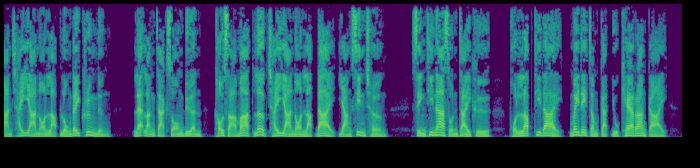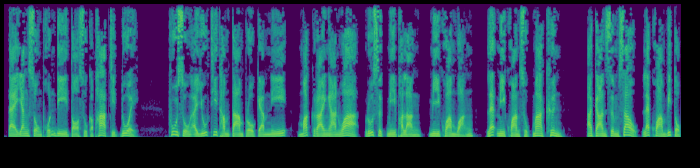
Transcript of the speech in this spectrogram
การใช้ยานอนหลับลงได้ครึ่งหนึ่ง และหลังจากสองเดือน เขาสามารถเลิกใช้ยานอนหลับได้อย่างสิ้นเชิง สิ่งที่น่าสนใจคือ ผลลัพธ์ที่ได้ไม่ได้จำกัดอยู่แค่ร่างกาย แต่ยังส่งผลดีต่อสุขภาพจิตด้วย ผู้สูงอายุที่ทำตามโปรแกรมนี้มักรายงานว่ารู้สึกมีพลัง มีความหวัง และมีความสุขมากขึ้น อาการซึมเศร้าและความวิตก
